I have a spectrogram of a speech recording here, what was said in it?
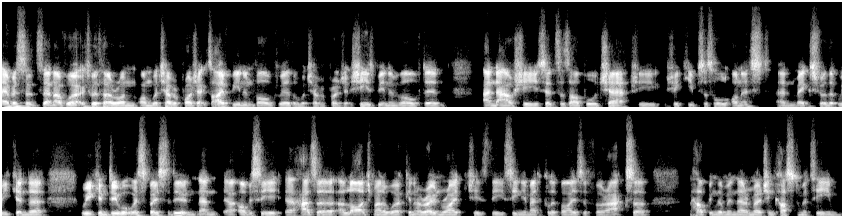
ever since then, I've worked with her on on whichever projects I've been involved with, or whichever project she's been involved in and now she sits as our board chair. She she keeps us all honest and makes sure that we can uh, we can do what we're supposed to do. And, and uh, obviously has a, a, large amount of work in her own right. She's the senior medical advisor for AXA, helping them in their emerging customer team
